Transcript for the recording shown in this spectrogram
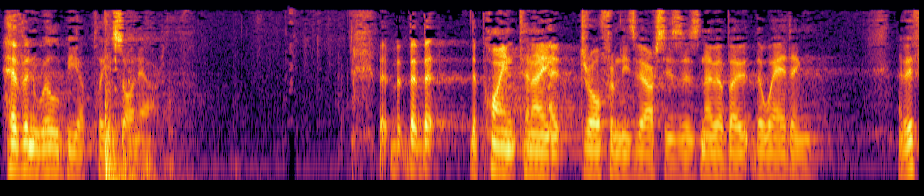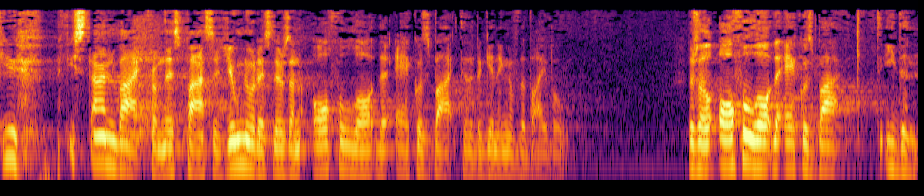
Heaven will be a place on earth. But, but, but, but the point tonight I draw from these verses is now about the wedding. Now if you, if you stand back from this passage, you'll notice there's an awful lot that echoes back to the beginning of the Bible. There's an awful lot that echoes back to Eden.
